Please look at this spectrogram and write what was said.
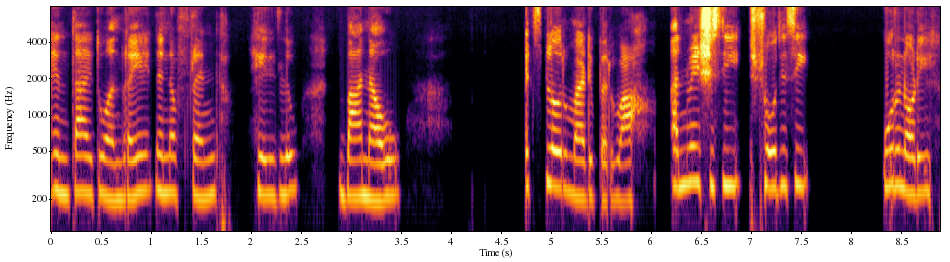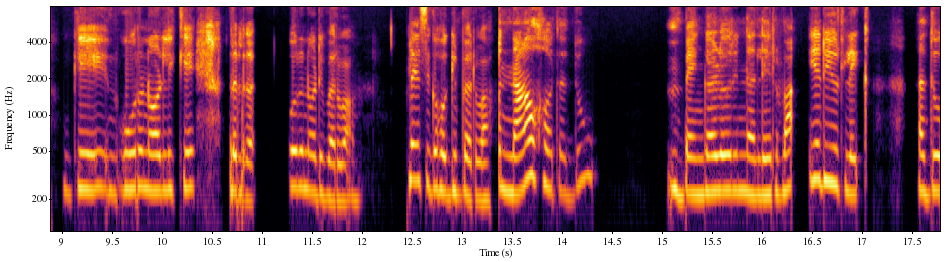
ಎಂತ ಆಯಿತು ಅಂದ್ರೆ ನನ್ನ ಫ್ರೆಂಡ್ ಹೇಳಿದ್ಲು, ಬಾ ನಾವು ಎಕ್ಸ್ಪ್ಲೋರ್ ಮಾಡಿ ಬರುವ. ಅನ್ವೇಷಿಸಿ, ಶೋಧಿಸಿ, ಊರು ನೋಡಿ, ಗೇ, ಊರು ನೋಡಲಿಕ್ಕೆ, ಊರು ನೋಡಿ ಬರುವ. ಪ್ಲೇಸಿಗೆ ಹೋಗಿ ಬರುವ. ನಾವು ಹೋದದ್ದು ಬೆಂಗಳೂರಿನಲ್ಲಿರುವ ಯಡಿಯೂರ್ ಲೇಕ್ ಅದು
